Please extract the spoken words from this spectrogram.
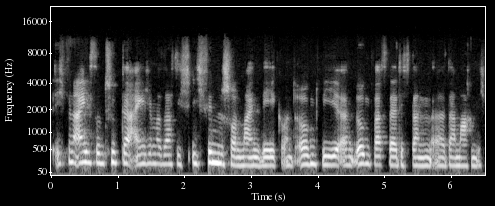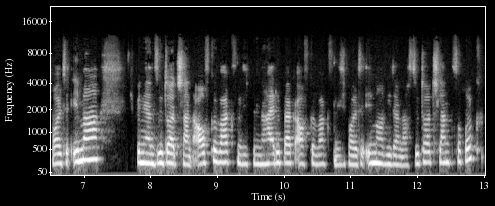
ich bin eigentlich so ein Typ, der eigentlich immer sagt, ich, ich finde schon meinen Weg und irgendwie, äh, irgendwas werde ich dann äh, da machen. Ich wollte immer, ich bin ja in Süddeutschland aufgewachsen, ich bin in Heidelberg aufgewachsen, ich wollte immer wieder nach Süddeutschland zurück.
